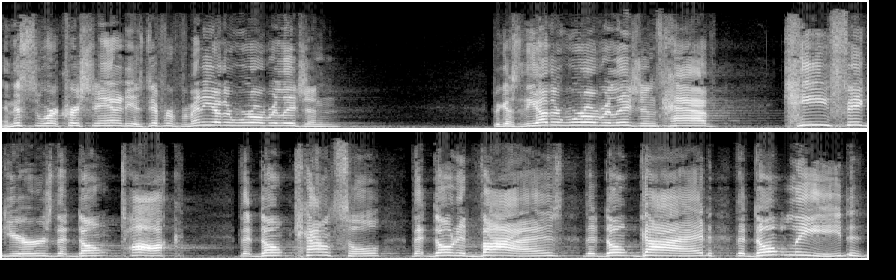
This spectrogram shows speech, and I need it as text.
And this is where Christianity is different from any other world religion because the other world religions have key figures that don't talk, that don't counsel, that don't advise, that don't guide, that don't lead.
